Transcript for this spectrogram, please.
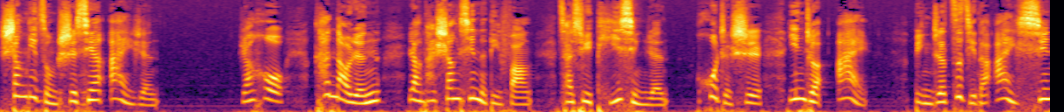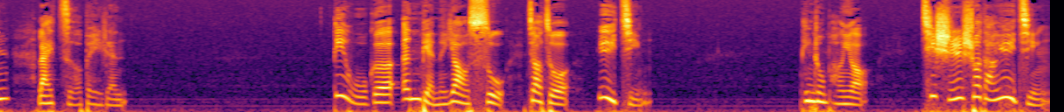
上帝总是先爱人。然后看到人让他伤心的地方，才去提醒人，或者是因着爱，秉着自己的爱心来责备人。第五个恩典的要素叫做预警。听众朋友，其实说到预警，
